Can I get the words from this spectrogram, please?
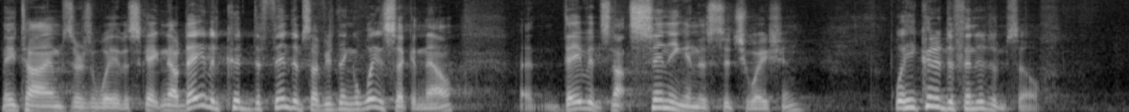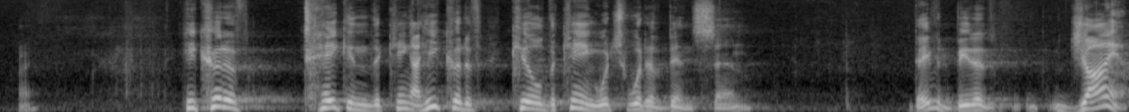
many times there's a way of escape. Now, David could defend himself. You're thinking, wait a second now. Uh, David's not sinning in this situation. Well, he could have defended himself? He could have taken the king. He could have killed the king, which would have been sin. David beat a giant.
